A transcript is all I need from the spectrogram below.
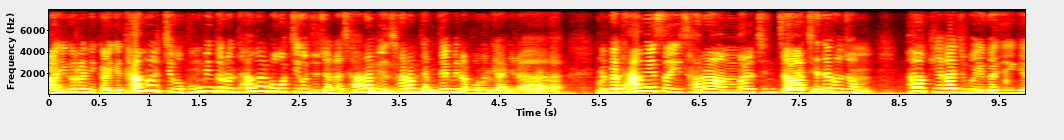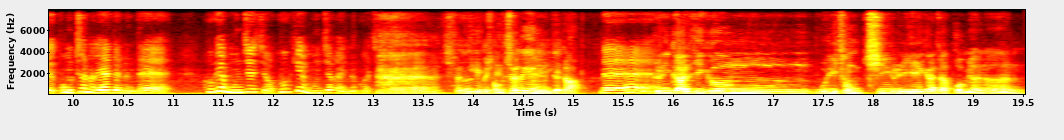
아니 그러니까 이게 당을 찍어 국민들은 당을 보고 찍어주잖아요. 사람이 음. 사람 됨됨이를 보는 게 아니라 그러니까 당에서 이 사람을 진짜 제대로 좀 파악해가지고 이거 이게 공천을 해야 되는데 그게 문제죠. 그게 문제가 있는 거죠. 네, 참 이게 이거 정치적인 문제다. 네. 그러니까 지금 우리 정치를 얘기하다 보면은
